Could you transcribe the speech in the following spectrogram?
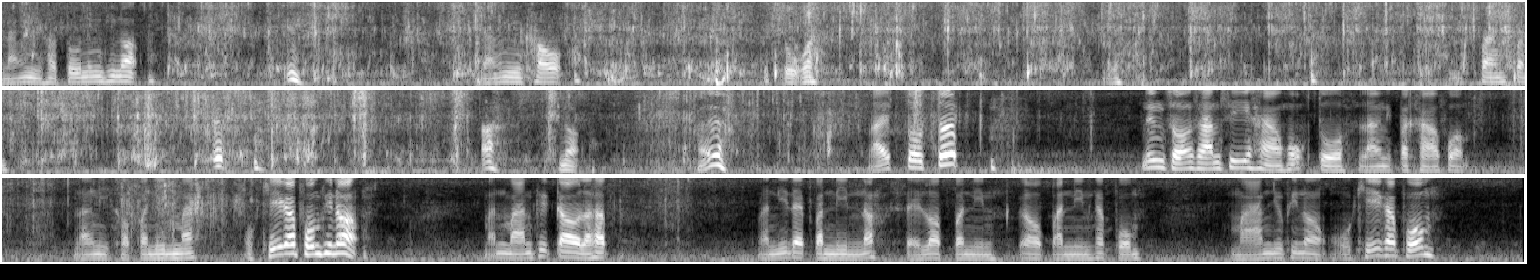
หลังนี้เขาตัวนึงพี่น้อง หลังนี้เขาตัวเดี๋ยวฟังก่อนอึ๊บอะเนาะเอ้ยหลายตัวตึ๊บหนึ่งสองสามสี่ห้าหกตัว หลังนี้ปลาขาวพร้อม หลังนี้เขาปลานินมาโอเคครับผมพี่น้องมันหมานคือเก่าแล้วครับ วันนี้ได้ปลานินเนาะใส่รอบปลานินก็เอาปลานินครับผม หมานอยู่พี่น้อง โอเคครับผม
